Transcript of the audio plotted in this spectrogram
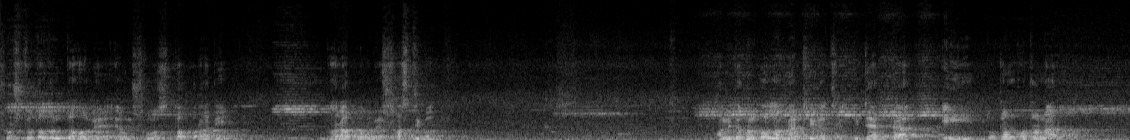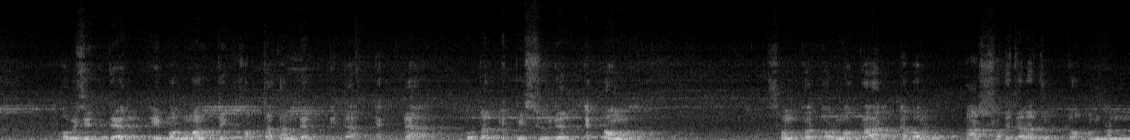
সুষ্ঠু তদন্ত হবে এবং সমস্ত অপরাধী ধরা পড়বে, শাস্তি পাবে। আমি তখন বললাম হ্যাঁ ঠিক আছে। এটা একটা, এই টোটাল ঘটনার অভিজিৎদের এই মর্মান্তিক হত্যাকাণ্ডের এটা একটা টোটাল এপিসোডের একটা অঙ্গ। শঙ্কর কর্মকার এবং তার সাথে যারা যুক্ত অন্যান্য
